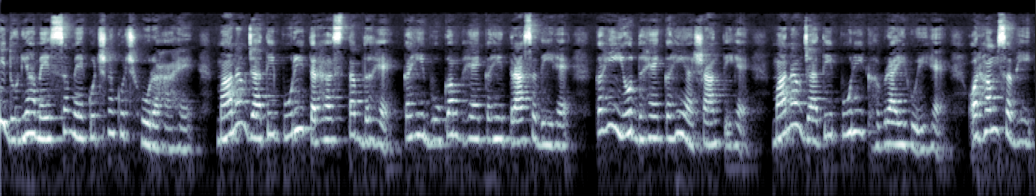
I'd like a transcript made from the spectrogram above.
पूरी दुनिया में इस समय कुछ न कुछ हो रहा है। मानव जाति पूरी तरह स्तब्ध है। कहीं भूकंप है, कहीं त्रासदी है, कहीं युद्ध है, कहीं अशांति है। मानव जाति पूरी घबराई हुई है। और हम सभी,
